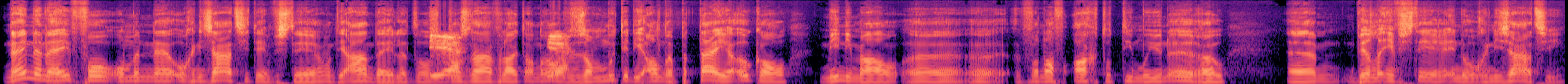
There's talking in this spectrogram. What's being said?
Nee, nee, nee, voor, om een organisatie te investeren. Want die aandelen, dat was, Ja. was na vanuit anderhalf. Ja. Dus dan moeten die andere partijen ook al minimaal vanaf 8 tot 10 miljoen euro ehm, willen investeren in de organisatie.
